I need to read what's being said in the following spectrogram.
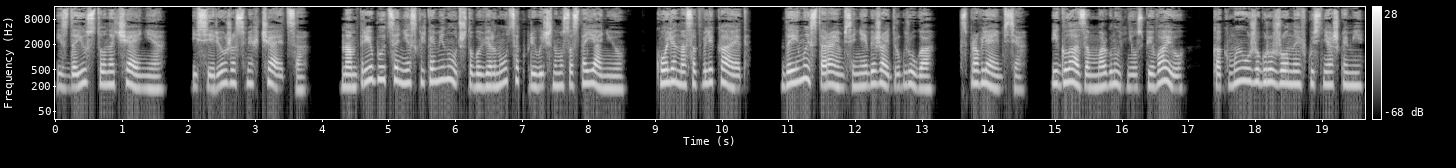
Издаю стон отчаяния, и Сережа смягчается. Нам требуется несколько минут, чтобы вернуться к привычному состоянию. Коля нас отвлекает, да и мы стараемся не обижать друг друга. Справляемся. И глазом моргнуть не успеваю, как мы, уже груженные вкусняшками,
